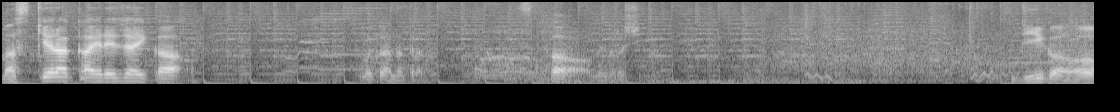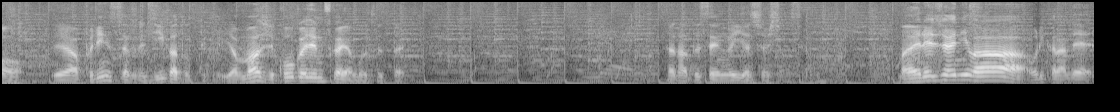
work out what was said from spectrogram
まあスケラかエレジャイかもう一個なんだったかな？スカー珍しい。ディガー。いやプリンスじゃなくてディガー取ってくる。いやマジで公開伝使いやんこれ絶対。縦線がいい味をしてますよ。まあエレジャイには折りかなんで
